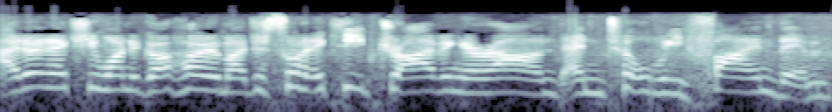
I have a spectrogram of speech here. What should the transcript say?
I don't actually want to go home, I just want to keep driving around until we find them.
